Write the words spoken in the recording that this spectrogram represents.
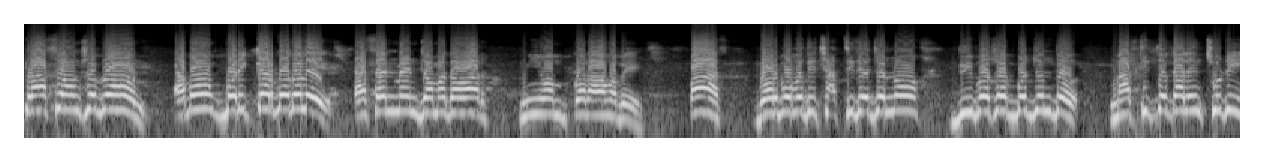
ক্লাসে অংশগ্রহণ এবং পরীক্ষার বদলে অ্যাসাইনমেন্ট জমা দেওয়ার নিয়ম করা হবে। পাঁচ গর্ভবতী ছাত্রীদের জন্য দুই বছর পর্যন্ত মাতৃত্বকালীন ছুটি,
